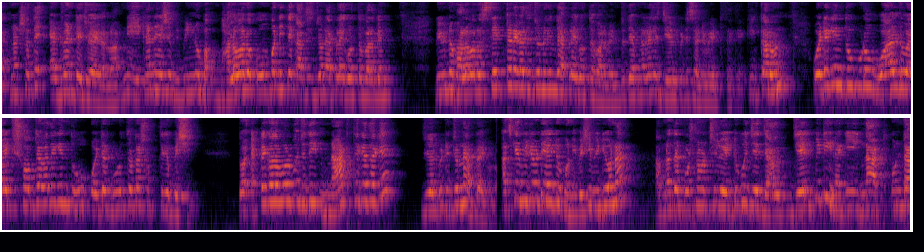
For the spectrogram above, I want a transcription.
আপনার সাথে অ্যাডভান্টেজ হয়ে গেল। আপনি এখানে এসে বিভিন্ন ভালো ভালো কোম্পানিতে কাজের জন্য অ্যাপ্লাই করতে পারবেন। বিভিন্ন ভালো ভালো সেক্টরে কাজের জন্য কিন্তু অ্যাপ্লাই করতে পারবেন, যদি আপনার কাছে জেএলপিটি সার্টিফিকেট থাকে। কি কারণ? ওইটা কিন্তু পুরো ওয়ার্ল্ড ওয়াইড সব জায়গাতে কিন্তু ওইটার গুরুত্বটা সব থেকে বেশি। তো একটাই কথা বলব, যদি নাট থেকে থাকে জেএলপিটির জন্য অ্যাপ্লাই করুন। আজকের ভিডিওটি এইটুকুনি, বেশি ভিডিও না। আপনাদের প্রশ্ন ছিল এইটুকুই যে জেএলপিটি নাকি নাট? কোনটা?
